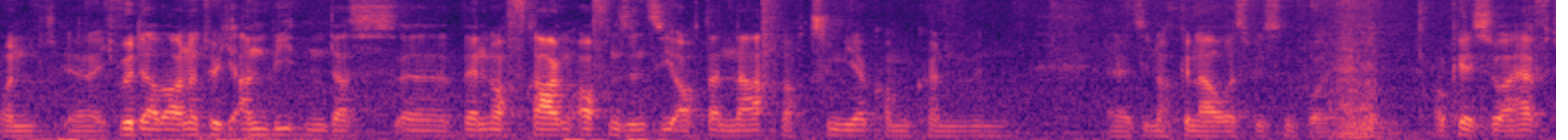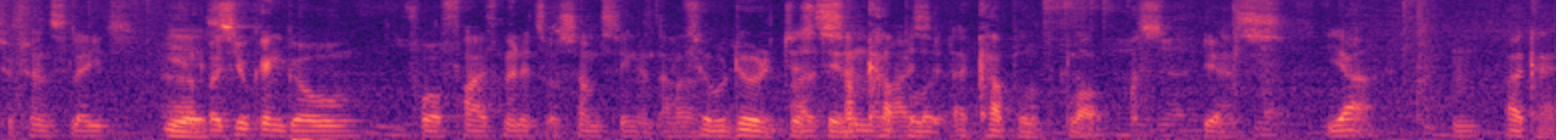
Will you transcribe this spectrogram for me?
Und äh, ich würde aber auch natürlich anbieten, dass, äh, wenn noch Fragen offen sind, Sie auch danach noch zu mir kommen können, wenn äh, Sie noch genaueres wissen wollen. Okay, so I have to translate, uh, Yes. but you can go for five minutes or something and I'll, So we'll do it just I'll in a couple of, a couple of blocks. Yes. Yeah. Mm. Okay.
